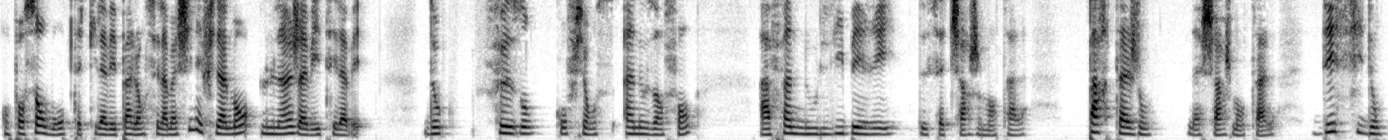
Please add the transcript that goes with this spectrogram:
en pensant, bon, peut-être qu'il n'avait pas lancé la machine, et finalement, le linge avait été lavé. Donc, faisons confiance à nos enfants, afin de nous libérer de cette charge mentale. Partageons la charge mentale. Décidons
